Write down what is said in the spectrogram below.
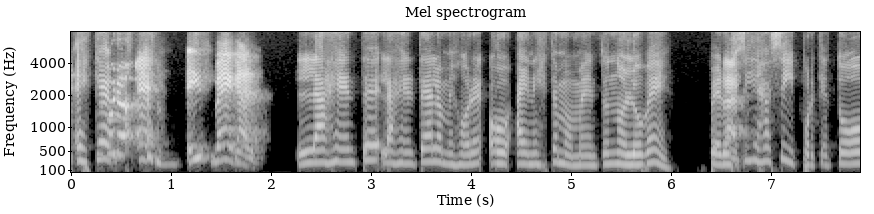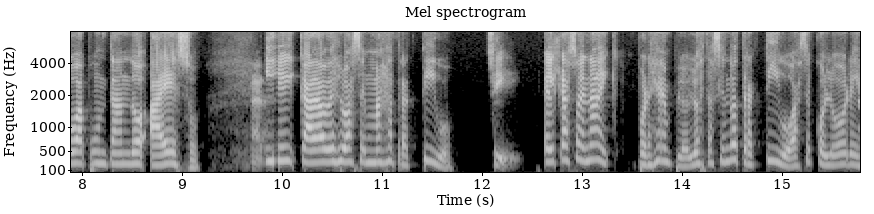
es que. Es, es vegan. La gente, la gente a lo mejor o en este momento no lo ve, pero sí es así porque todo va apuntando a eso. Y cada vez lo hacen más atractivo. Sí. El caso de Nike, por ejemplo, lo está haciendo atractivo, hace colores,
